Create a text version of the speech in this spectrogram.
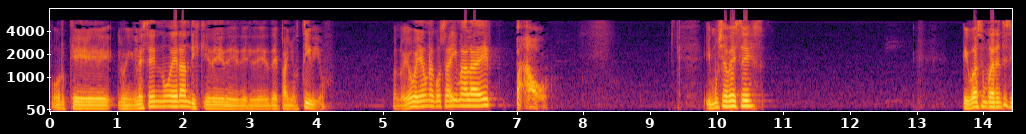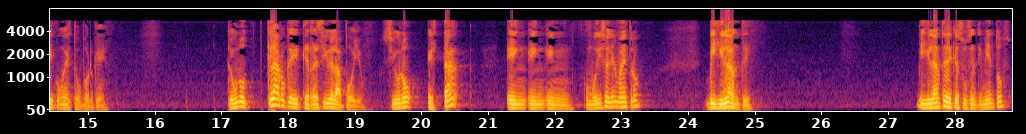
porque los ingleses no eran disque de, de, de, paños tibios. Cuando yo veía una cosa ahí mala es ¡pau! Y muchas veces, y voy a hacer un paréntesis con esto, porque que uno, claro que, recibe el apoyo. Si uno está en, en, en, como dice aquí el maestro, vigilante, vigilante de que sus sentimientos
